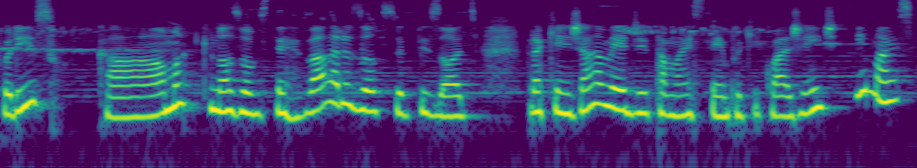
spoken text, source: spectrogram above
Por isso, Calma, que nós vamos ter vários outros episódios para quem já medita mais tempo aqui com a gente e mais.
